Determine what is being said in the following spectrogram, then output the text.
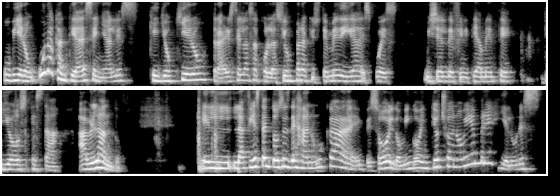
Hubieron una cantidad de señales que yo quiero traérselas a colación para que usted me diga después, Michelle, definitivamente Dios está hablando. la fiesta entonces de Hanukkah empezó el domingo 28 de noviembre y el lunes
